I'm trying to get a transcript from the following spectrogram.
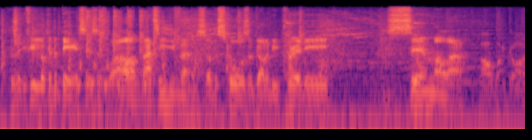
Because if you look at the bases as well, that's even. So the scores have got to be pretty similar. Oh my god.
